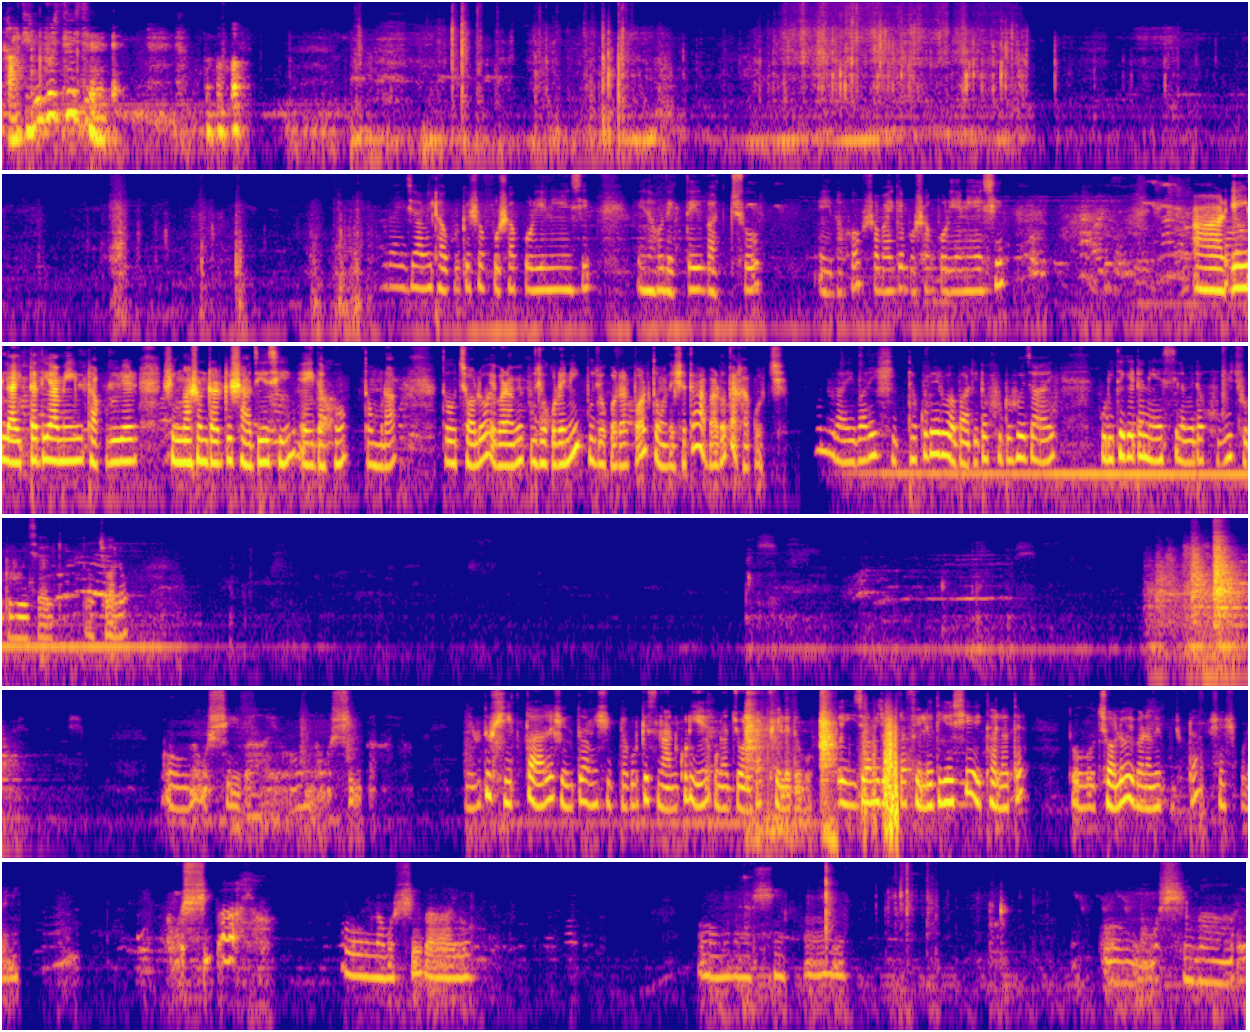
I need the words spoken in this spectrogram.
কাটিনি বুঝতে যে আমি ঠাকুরকে সব পোশাক পরিয়ে নিয়েছি এই দেখো, দেখতেই পাচ্ছ। এই দেখো, সবাইকে পোশাক পরিয়ে নিয়েছি আর এই লাইটটা দিয়ে আমি ঠাকুরের সিংহাসনটা আর কি সাজিয়েছি। এই দেখো, তোমরা। তো চলো, এবার আমি পুজো করে নিই। পুজো করার পর তোমাদের সাথে আবারও দেখা করছি। বন্ধুরা, এবারে শিব ঠাকুরের বাড়িটা ফুটো হয়ে যায়। পুরী থেকে এটা নিয়ে এসেছিলাম, এটা খুবই ছোট হয়েছে আর কি তো চলো। ওম নম শিবায়, ওম নম শিবায়। যেহেতু শীতকাল, সেহেতু আমি শিব ঠাকুরকে স্নান করিয়ে ওনার জলটা ফেলে দেবো। এই যে আমি জলটা ফেলে দিয়েছি এই থালাতে, তো চলো এবার আমি পুজোটা শেষ করে নিই। নম শিবায়, ওম নম শিবায়। ওম নম শিবায়। ওম নম শিবায়।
